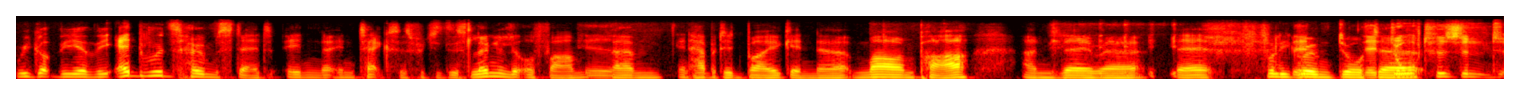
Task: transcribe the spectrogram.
we got the uh, the Edwards homestead in in Texas, which is this lonely little farm Yeah. um, inhabited by again uh, Ma and Pa and their uh, their fully grown daughter. Their daughters and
